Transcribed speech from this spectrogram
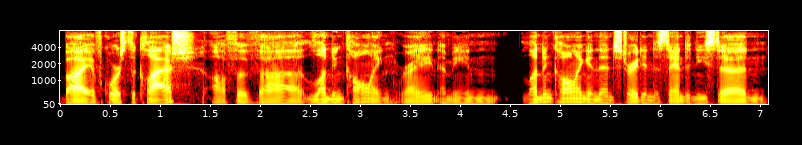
by, of course, The Clash off of uh, London Calling, right? I mean, London Calling and then straight into Sandinista. And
